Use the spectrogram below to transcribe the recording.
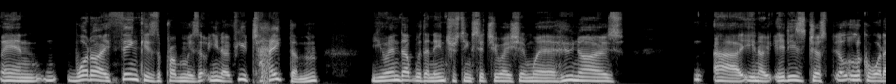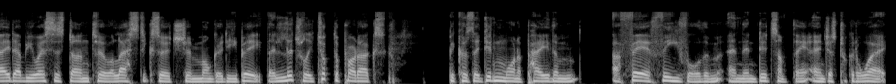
And what I think is the problem is that, you know, if you take them, you end up with an interesting situation where who knows uh, you know, it is just look at what AWS has done to Elasticsearch and MongoDB. They literally took the products because they didn't want to pay them a fair fee for them and then did something and just took it away.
